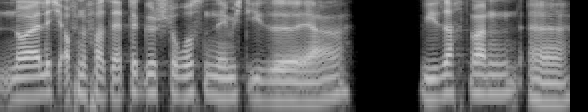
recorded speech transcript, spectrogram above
neuerlich auf eine Facette gestoßen, nämlich diese, ja, wie sagt man, äh,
